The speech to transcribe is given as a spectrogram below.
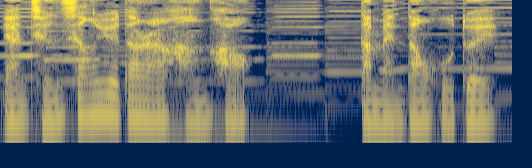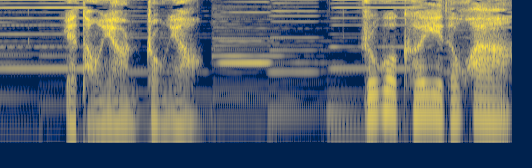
两情相悦当然很好，但门当户对也同样重要。如果可以的话，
